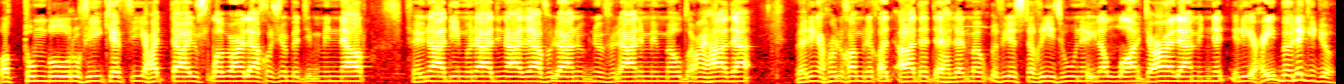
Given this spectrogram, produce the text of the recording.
ve tumburu fi keffi hatta yuslabu ala khuşebetin min nar feyunadi munadin hâzâ fulân ibn fulân min mevdi'i hâzâ ve rihul hamri kad adet ehlel mevkifi yestegîthûne ilallah teâlâ minnet rihi böyle gidiyor.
